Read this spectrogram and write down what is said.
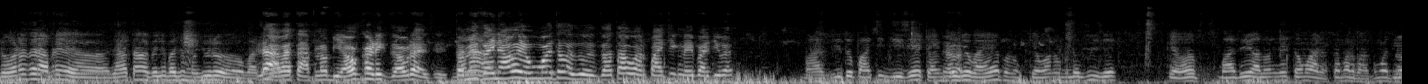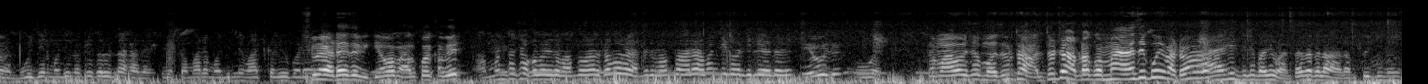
લોડો તો આપણે જાતા હોય પેલી બાજુ મજૂર એટલે. આવા તાપના બેહો કડીક જવરાય છે. તમે ના. આવો એવું હોય તો જતા વાર પાછી નહીં પાછી વાર બાજરી તો પાછી જ છે ટાઈમ થઈ ગયો ભાઈ પણ કહેવાનો મતલબ શું છે? કે હવે બાજરી આલવાની છે તમારે તમારા ભાગમાંથી હા. હું જઈને મજૂર નક્કી કરવું ના ચાલે એટલે તમારે મજૂરની વાત કરવી પડે. શું હેડે છે? વિઘેવામાં હાલ કોઈ ખબર? અમને તો શું ખબર? છે બાપા વાળા ખબર હોય. અમે તો બાપા વાળા અમને ખબર કેટલી છે? એવું છે? ઓવે. તમે આવો છો મજૂર તો હાલ તો જો આપણા ગામમાં આવ્યા છે કોઈ વાટવા આ છે બાજુ વાળતા હતા પેલા રમતુજી નહીં.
